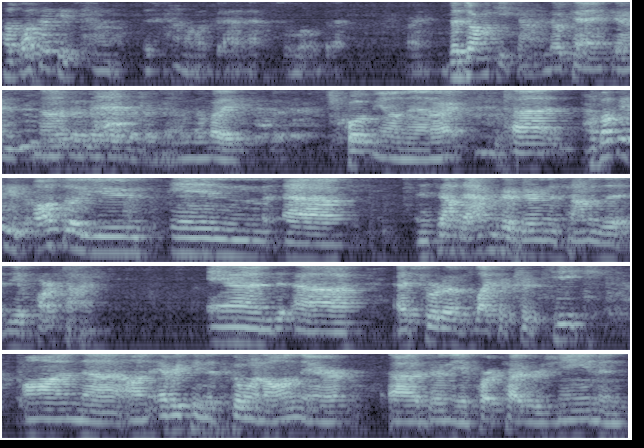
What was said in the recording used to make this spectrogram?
Habakkuk is kind of is kind of a badass a little bit, right? The donkey kind, okay, guys. No, no, no, nobody quote me on that. All right. Uh, Habakkuk is also used in uh, in South Africa during the time of the, the apartheid, and uh, as sort of like a critique on uh, on everything that's going on there uh, during the apartheid regime and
